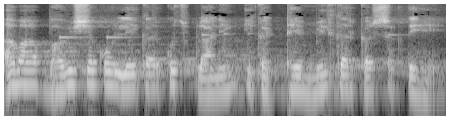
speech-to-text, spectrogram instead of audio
अब आप भविष्य को लेकर कुछ प्लानिंग इकट्ठे मिलकर कर सकते हैं।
